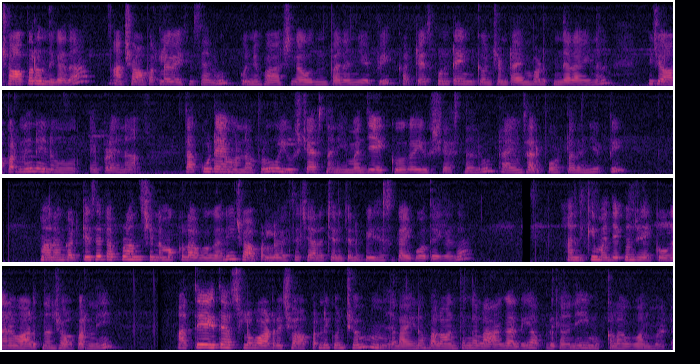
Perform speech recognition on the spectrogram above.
చాపర్ ఉంది కదా ఆ చాపర్లో వేసేసాను. కొంచెం ఫాస్ట్గా అవుతుంది పని అని చెప్పి. కట్ చేసుకుంటే ఇంకొంచెం టైం పడుతుంది ఎలా అయినా. ఈ చాపర్ని నేను ఎప్పుడైనా తక్కువ టైం ఉన్నప్పుడు యూస్ చేస్తున్నాను. ఈ మధ్య ఎక్కువగా యూస్ చేస్తున్నాను. టైం సరిపోవట్లేదని చెప్పి. మనం కట్ చేసేటప్పుడు అంత చిన్న ముక్కలు అవ్వవు కానీ చాపర్లో వేస్తే చాలా చిన్న చిన్న పీసెస్గా అయిపోతాయి కదా. అందుకే ఈ మధ్య కొంచెం ఎక్కువగానే వాడుతున్నాను చాపర్ని అత్తయ్య అయితే అసలు వాటర్ చాపర్ని కొంచెం ఎలా అయినా బలవంతంగా లాగాలి. అప్పుడు కానీ ఈ ముక్కలు అవ్వనమాట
